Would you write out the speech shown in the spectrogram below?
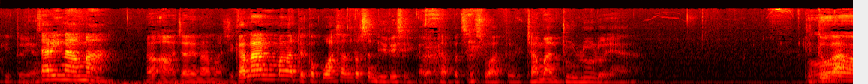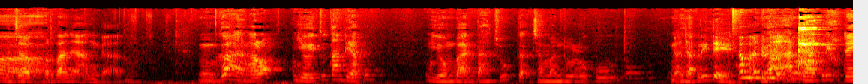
gitu ya. Cari nama. Heeh, cari nama sih. Karena memang ada kepuasan tersendiri sih kalau dapat sesuatu. Zaman dulu loh ya. Itu kak. Wah. menjawab pertanyaan enggak enggak kalau yo itu tadi aku yo bantah juga zaman duluku tuh. Nggak ada klite nggak ada klite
